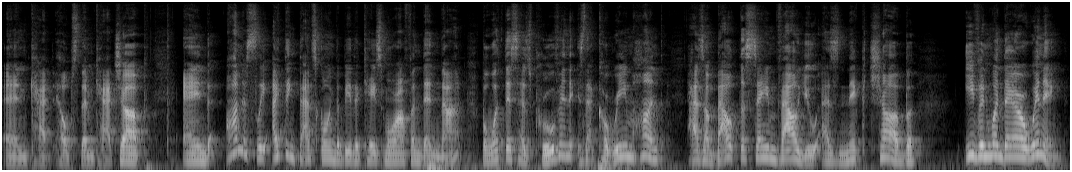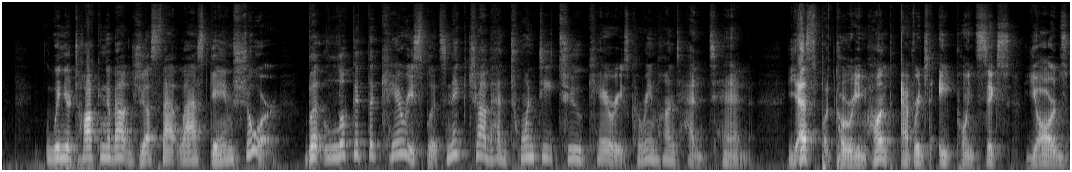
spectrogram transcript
and cat helps them catch up. And honestly, I think that's going to be the case more often than not. But what this has proven is that Kareem Hunt has about the same value as Nick Chubb, even when they are winning. When you're talking about just that last game, sure. But look at the carry splits. Nick Chubb had 22 carries, Kareem Hunt had 10. Yes, but Kareem Hunt averaged 8.6 yards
